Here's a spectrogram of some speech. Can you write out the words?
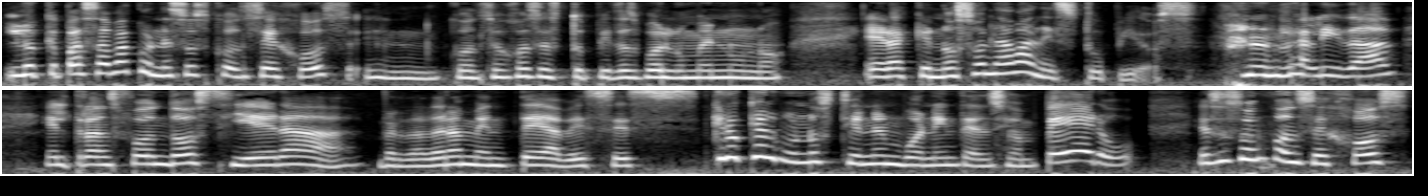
lo que pasaba con esos consejos, en Consejos Estúpidos Volumen 1, era que no sonaban estúpidos, pero en realidad el trasfondo sí era verdaderamente a veces, creo que algunos tienen buena intención, pero esos son consejos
